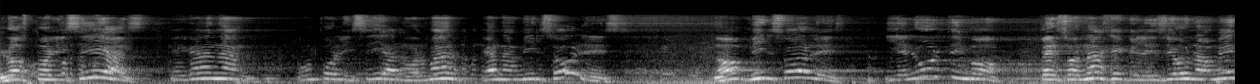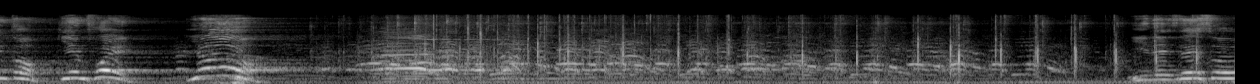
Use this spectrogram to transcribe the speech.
los policías que ganan, un policía normal gana mil soles, ¿no? Mil soles. Y el último personaje que les dio un aumento, ¿quién fue? ¡Yo! Y desde eso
